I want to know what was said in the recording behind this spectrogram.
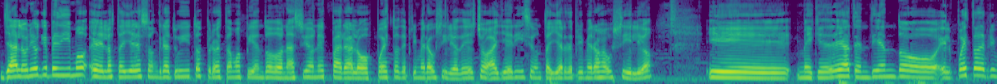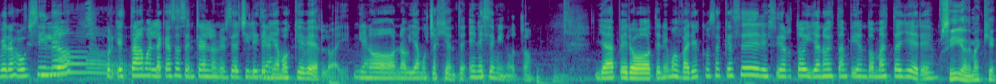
Ya lo único que pedimos, eh, los talleres son gratuitos, pero estamos pidiendo donaciones para los puestos de primer auxilio. De hecho, ayer hice un taller de primeros auxilios y me quedé atendiendo el puesto de primeros auxilios No. porque estábamos en la Casa Central en la Universidad de Chile y teníamos que verlo ahí. Y no, no había mucha gente en ese minuto. Ya, pero tenemos varias cosas que hacer, es cierto, y ya nos están pidiendo más talleres. Sí, además que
